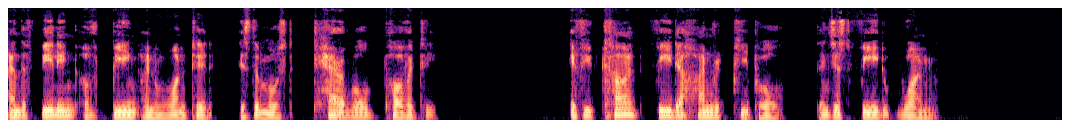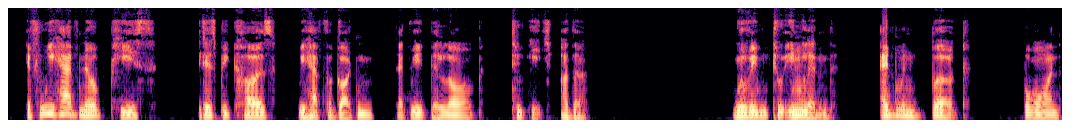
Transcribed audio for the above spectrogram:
and the feeling of being unwanted is the most terrible poverty. If you can't feed a hundred people, then just feed one. If we have no peace, it is because we have forgotten that we belong to each other. Moving to England, Edmund Burke, born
